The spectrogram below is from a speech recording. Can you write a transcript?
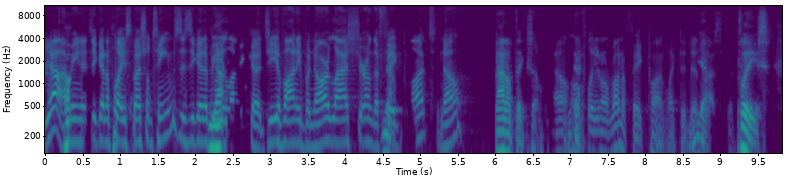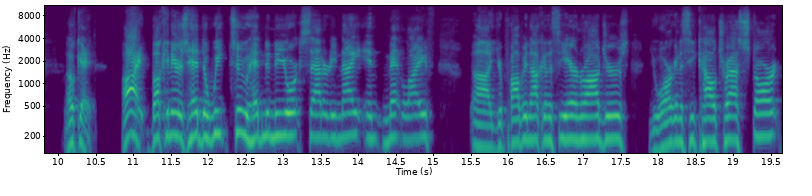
Yeah, I uh, mean, is he going to play special teams? Is he going to be no. like uh, Giovani Bernard last year on the no. fake punt? No, I don't think so. No, hopefully, you don't run a fake punt like they did yeah, last year. Please. Okay. All right. Buccaneers head to week two, heading to New York Saturday night in MetLife. Uh, you're probably not going to see Aaron Rodgers. You are going to see Kyle Trask start.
